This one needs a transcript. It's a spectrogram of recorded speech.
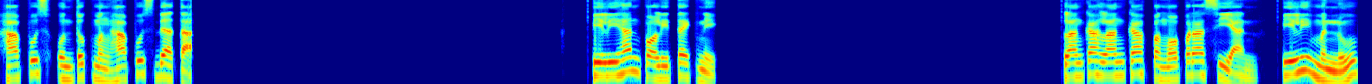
hapus, untuk menghapus data. Pilihan Politeknik. Langkah-langkah pengoperasian. Pilih menu,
